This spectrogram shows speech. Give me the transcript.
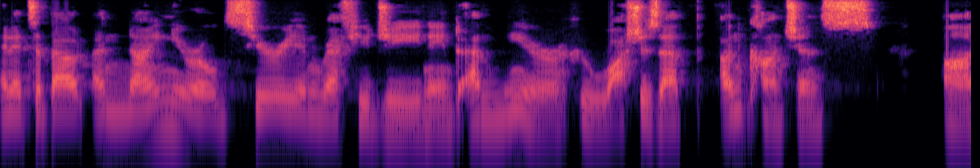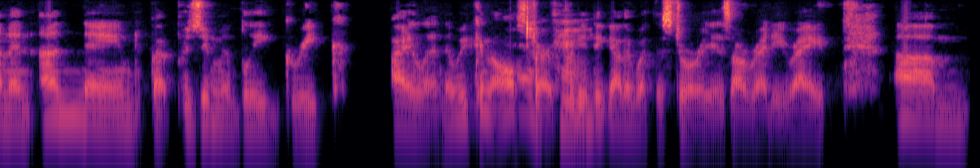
and it's about a nine year old Syrian refugee named Amir who washes up unconscious on an unnamed but presumably Greek island. And we can all start okay. putting together what the story is already, right? Um,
